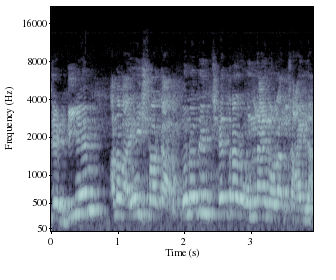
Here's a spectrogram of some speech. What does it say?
যে ডিএম অথবা এই সরকার কোনোদিন ক্ষেত্রের উন্নয়ন ওরা চায় না।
